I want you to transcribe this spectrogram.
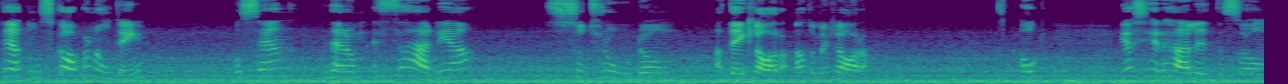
det är att de skapar någonting och sen när de är färdiga så tror de att, det är klara, att de är klara. Och jag ser det här lite som,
